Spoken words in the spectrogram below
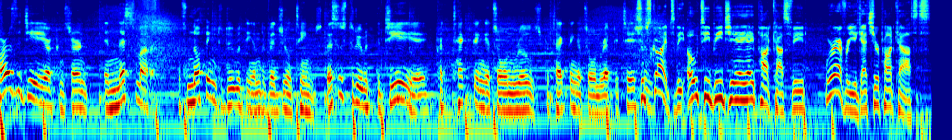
far as the GAA are concerned, in this matter, it's nothing to do with the individual teams. This is to do with the GAA protecting its own rules, protecting its own reputation. Subscribe to the OTB GAA podcast feed wherever you get your podcasts.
